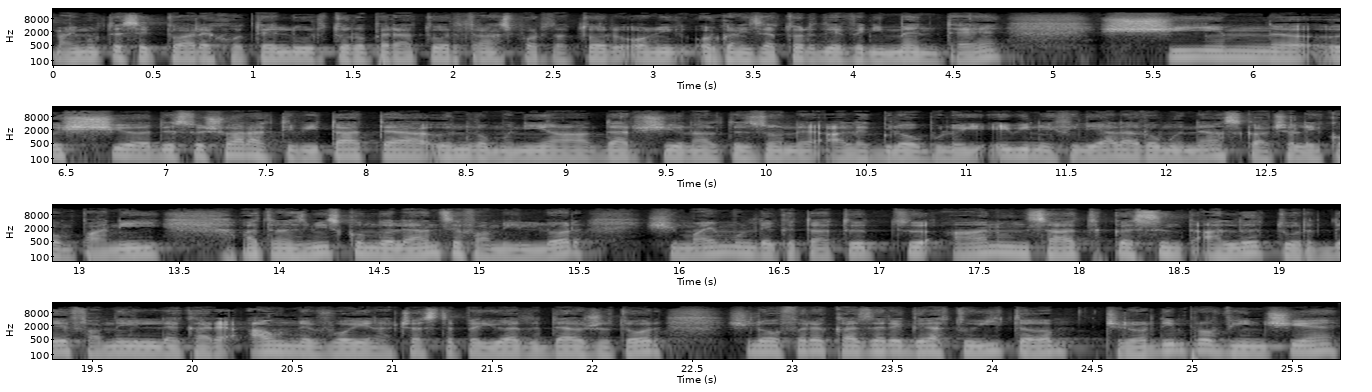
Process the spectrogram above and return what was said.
mai multe sectoare, hoteluri, turoperatori, transportatori, organizatori de evenimente și își desfășoară activitatea în România, dar și în alte zone ale globului. Ei bine, filiala românească a acelei companii a transmis condoleanțe familiilor și mai mult decât atât a anunțat că sunt alături de familiile care au au nevoie în această perioadă de ajutor și le oferă cazare gratuită celor din provincie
